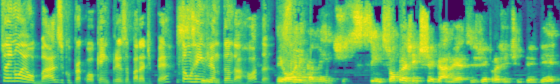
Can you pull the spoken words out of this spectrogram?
Isso aí não é o básico para qualquer empresa parar de pé? Estão reinventando a roda? Teoricamente, sim. Só para a gente chegar no ESG, para a gente entender,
